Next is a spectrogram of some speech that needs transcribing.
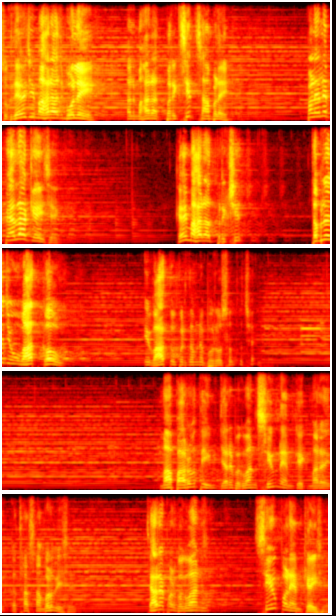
સુખદેવજી મહારાજ બોલે અને મહારાજ પરીક્ષિત સાંભળે. પણ એને પહેલા કહે છે. કહે મહારાજ પરીક્ષિત, તમને જે હું વાત કહું, એ વાત ઉપર તમને ભરોસો તો છે ને? માં પાર્વતી જ્યારે ભગવાન શિવને એમ કે મારે કથા સાંભળવી છે, ત્યારે પણ ભગવાન શિવ પણ એમ કહે છે,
